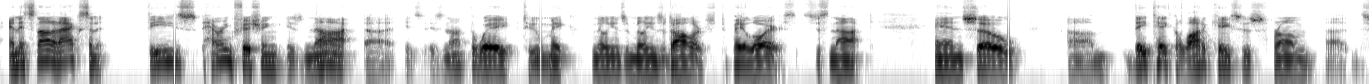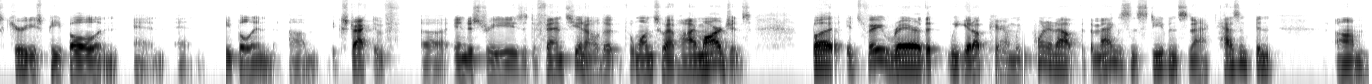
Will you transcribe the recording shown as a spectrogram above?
And it's not an accident. These herring fishing is not uh, it's is not the way to make millions and millions of dollars to pay lawyers. It's just not. And so um, they take a lot of cases from uh, securities people and and and people in um, extractive uh, industries, defense. You know, the the ones who have high margins. But it's very rare that we get up here and we pointed out that the Magnuson Stevenson Act hasn't been um,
